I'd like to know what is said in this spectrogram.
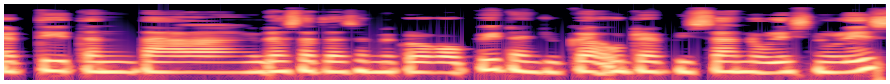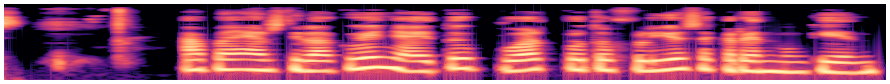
ngerti tentang dasar-dasar mikrokopi dan juga udah bisa nulis-nulis apa yang harus dilakuin yaitu buat portfolio sekeren mungkin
